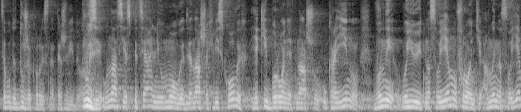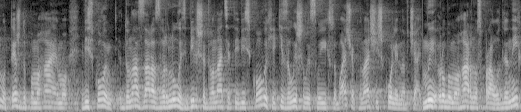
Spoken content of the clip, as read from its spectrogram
це буде дуже корисне теж відео. Друзі, у нас є спеціальні умови для наших військових, які боронять нашу Україну. Вони воюють на своєму фронті, а ми на своєму теж допомагаємо військовим. До нас зараз звернулись більше 12 військових, які залишили своїх собачок в нашій школі навчать. Ми робимо гарну справу для них,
